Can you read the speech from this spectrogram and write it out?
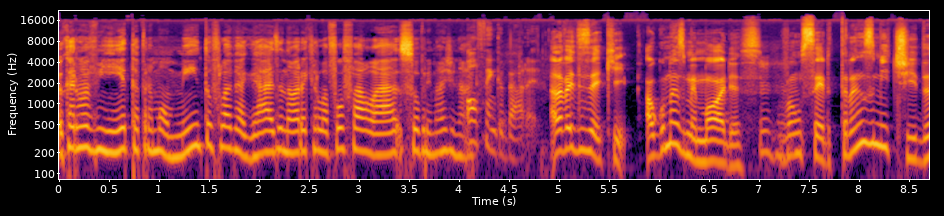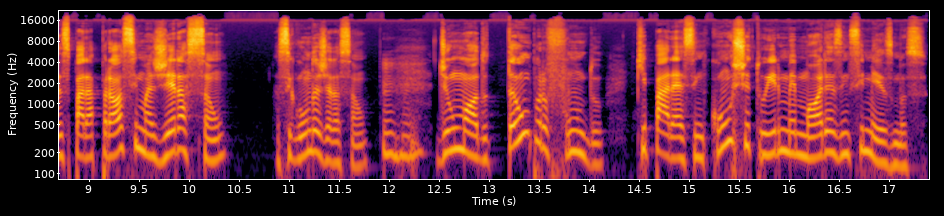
Eu quero uma vinheta para momento Flávia Gaza na hora que ela for falar sobre imaginário. I'll think about it. Ela vai dizer que algumas memórias Uhum. vão ser transmitidas para a próxima geração, a segunda geração, Uhum. de um modo tão profundo que parecem constituir memórias em si mesmas.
